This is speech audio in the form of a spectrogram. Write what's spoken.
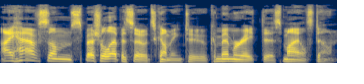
I have some special episodes coming to commemorate this milestone.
